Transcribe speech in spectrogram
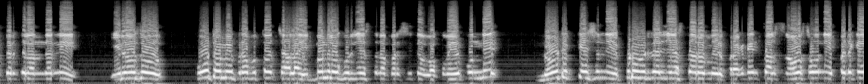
అభ్యర్థులందరినీ ఈ రోజు కూటమి ప్రభుత్వం చాలా ఇబ్బందులకు గురి చేస్తున్న పరిస్థితి ఒకవైపు ఉంది. నోటిఫికేషన్ ఎప్పుడు విడుదల చేస్తారో మీరు ప్రకటించాల్సిన అవసరం ఉంది. ఇప్పటికే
